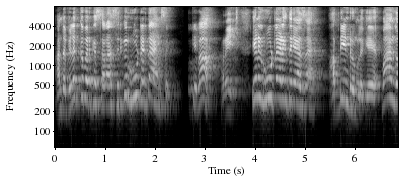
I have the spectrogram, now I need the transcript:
அந்த விளக்க வர்க்க சராசரிக்கு ரூட் எடுத்தா ஆன்சர் ஓகேவா ரைட் எனக்கு ரூட்லாம் எனக்கு தெரியாது சார் அப்படின்றவங்களுக்கு வாங்க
